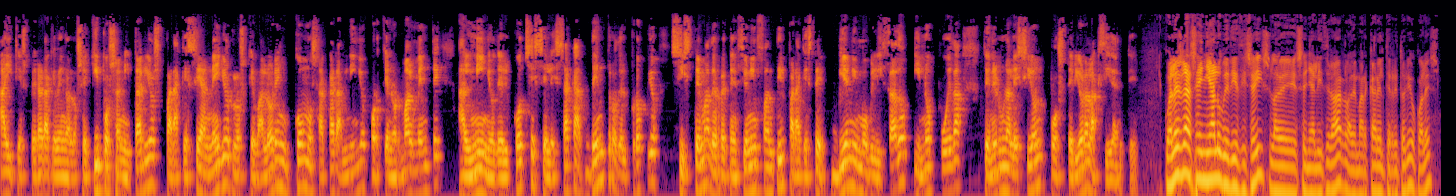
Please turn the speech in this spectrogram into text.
hay que esperar a que vengan los equipos sanitarios para que sean ellos los que valoren cómo sacar al niño, porque normalmente al niño del coche se le saca dentro del propio sistema de retención infantil para que esté bien inmovilizado y no pueda tener una lesión posterior al accidente. ¿Cuál es la señal V16, la de señalizar, la de marcar el territorio? ¿Cuál es?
